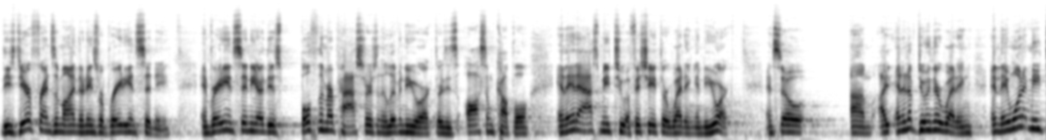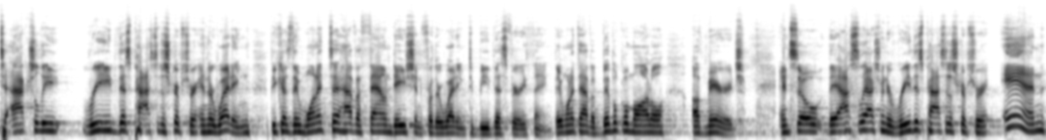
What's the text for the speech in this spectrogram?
these dear friends of mine. Their names were Brady and Sydney. And Brady and Sydney are these, both of them are pastors and they live in New York. They're this awesome couple. And they had asked me to officiate their wedding in New York. And so um, I ended up doing their wedding, and they wanted me to actually read this passage of scripture in their wedding because they wanted to have a foundation for their wedding to be this very thing. They wanted to have a biblical model of marriage. And so they actually asked me to read this passage of scripture and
